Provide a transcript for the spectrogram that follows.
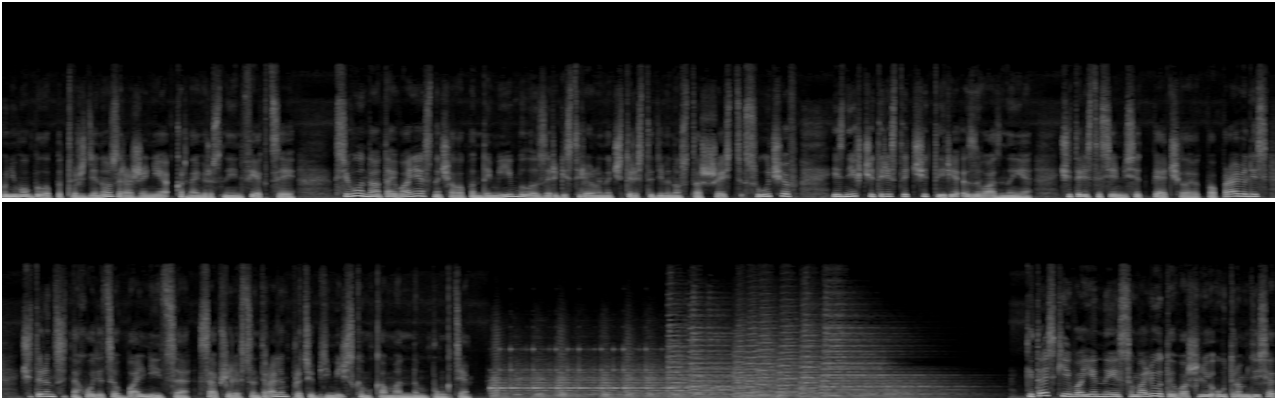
У него было подтверждено заражение коронавирусной инфекцией. Всего на Тайване с начала пандемии было зарегистрировано 496 случаев, из них 404 завозные. 475 человек поправились, 14 находятся в больнице, сообщили в Центральном противоэпидемическом командном пункте. Китайские военные самолеты вошли утром 10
